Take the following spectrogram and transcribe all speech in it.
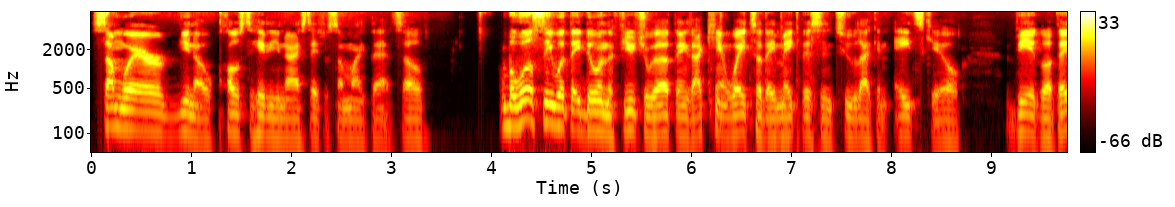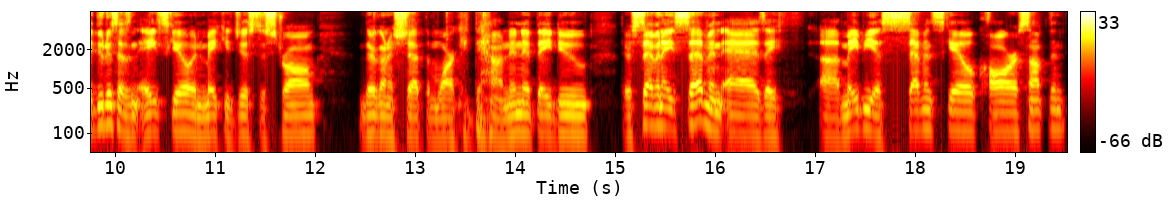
somewhere, you know, close to hitting the United States or something like that. So, but we'll see what they do in the future with other things. I can't wait till they make this into like an eight scale vehicle. If they do this as an eight scale and make it just as strong, they're going to shut the market down. And if they do their 787 as a, uh, maybe a seven scale car or something,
